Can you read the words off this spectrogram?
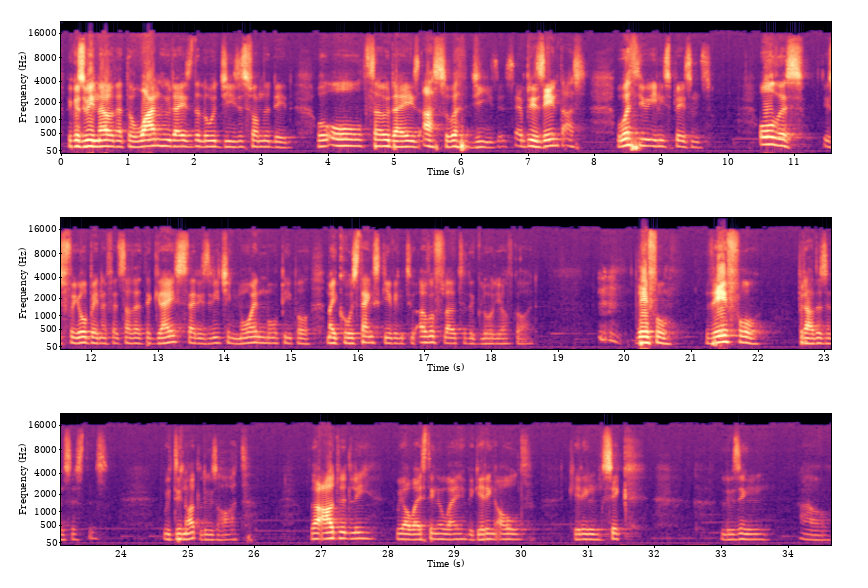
Because we know that the one who raised the Lord Jesus from the dead will also raise us with Jesus and present us with you in his presence. All this is for your benefit so that the grace that is reaching more and more people may cause thanksgiving to overflow to the glory of God. therefore, therefore, brothers and sisters, we do not lose heart. Though outwardly we are wasting away, we're getting old, getting sick, losing our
